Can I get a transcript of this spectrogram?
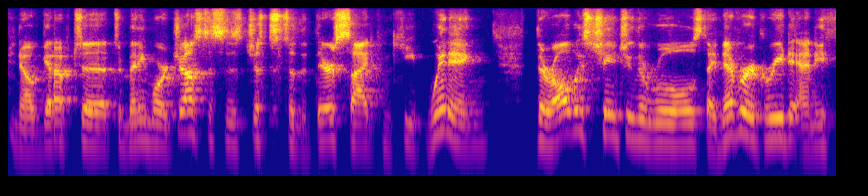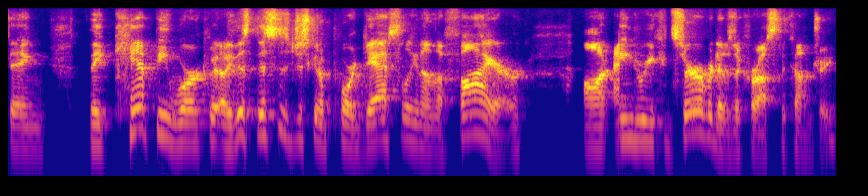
you know, get up to, to many more justices just so that their side can keep winning. They're always changing the rules. They never agree to anything. They can't be worked with. this, this is just going to pour gasoline on the fire on angry conservatives across the country.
